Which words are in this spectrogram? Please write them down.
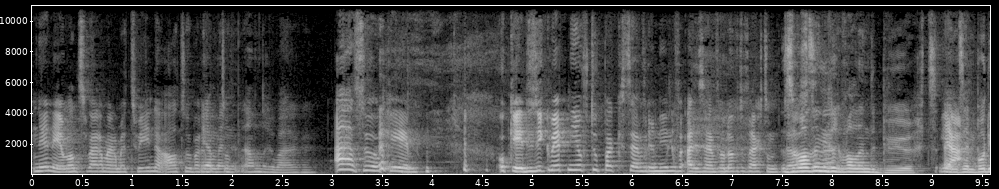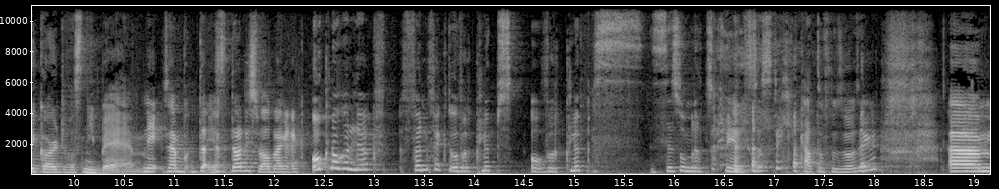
Nee, nee, want ze waren maar met twee in de auto. Waar Ja, met top- een andere wagen. Ah, zo, oké. Oké, dus ik weet niet of Tupac zijn vriendin, allee, zijn verloofde vraagt om thuis Ze was in ieder geval in de buurt. Ja. En zijn bodyguard was niet bij hem. Nee, zijn, dat, Ja. dat is wel belangrijk. Ook nog een leuk fun fact over, clubs, over Club 662. ik ga het even zo zeggen. Ehm,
